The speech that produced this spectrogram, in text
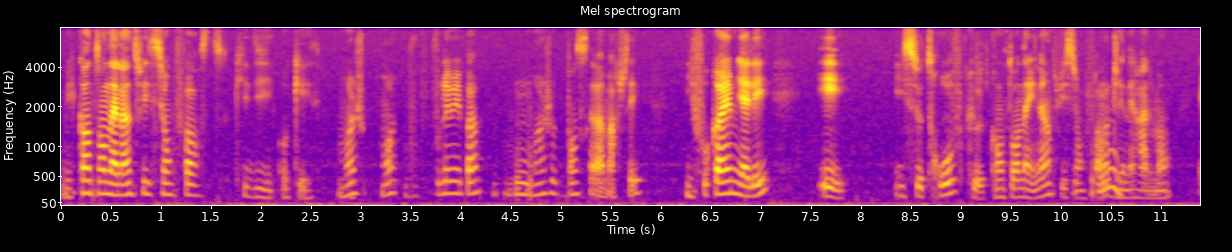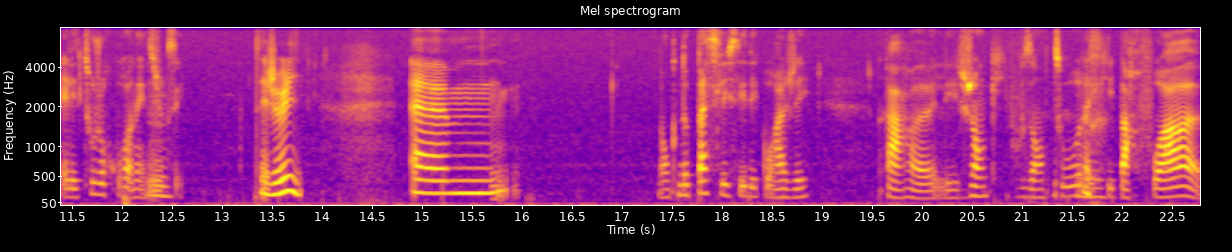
mais quand on a l'intuition forte qui dit ok, moi, je, moi vous, vous l'aimez pas, Mm. moi je pense que ça va marcher, il faut quand même y aller et il se trouve que quand on a une intuition forte, Mm. généralement, elle est toujours couronnée de Mm. succès. C'est joli. Euh, Donc ne pas se laisser décourager par euh, les gens qui vous entourent et qui parfois euh,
